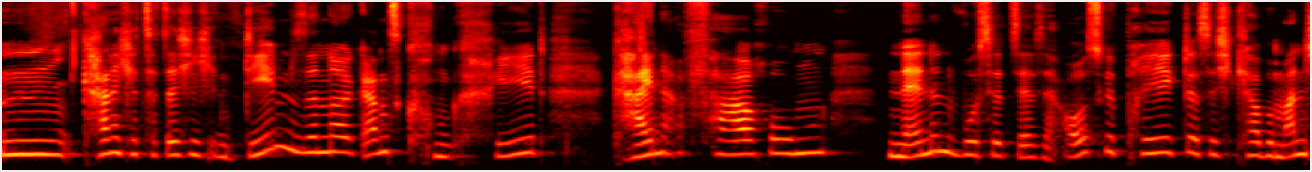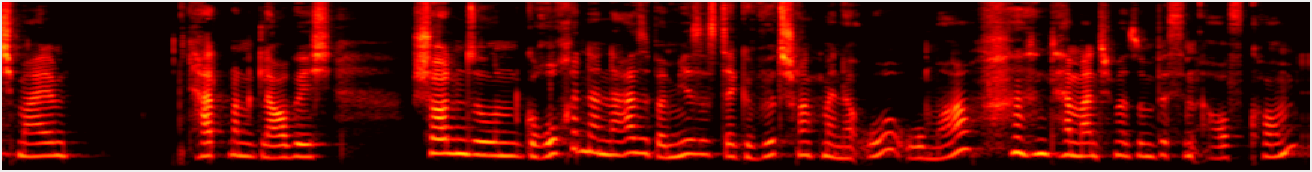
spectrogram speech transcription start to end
hm, kann ich jetzt tatsächlich in dem Sinne ganz konkret keine Erfahrung nennen, wo es jetzt sehr, sehr ausgeprägt ist. Ich glaube, manchmal hat man, glaube ich, schon so ein Geruch in der Nase. Bei mir ist es der Gewürzschrank meiner Uroma, der manchmal so ein bisschen aufkommt.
